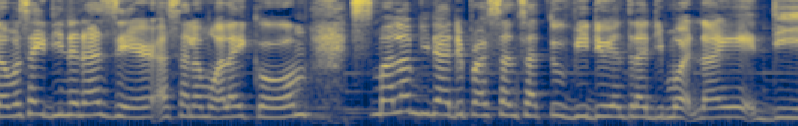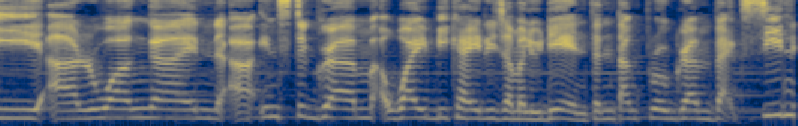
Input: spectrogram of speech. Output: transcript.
Nama saya Dina Nazir. Assalamualaikum. Semalam Dina ada perasan satu video yang telah dimuat naik di uh, ruangan uh, Instagram YB Khairi Jamaluddin tentang program vaksin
